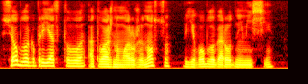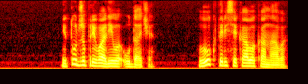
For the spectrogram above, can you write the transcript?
Все благоприятствовало отважному оруженосцу в его благородной миссии. И тут же привалила удача. Лук пересекала канава,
